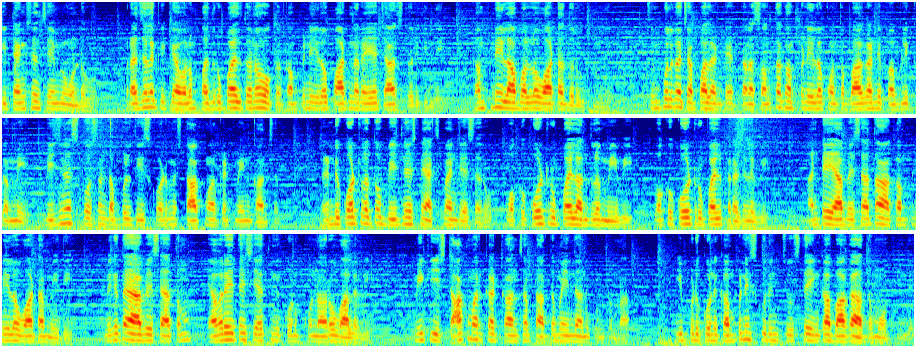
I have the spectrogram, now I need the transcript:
ఈ టెన్షన్స్ ఏమీ ఉండవు. ప్రజలకి కేవలం పది రూపాయలతోనే ఒక కంపెనీలో పార్ట్నర్ అయ్యే ఛాన్స్ దొరికింది. కంపెనీ లాభాల్లో వాటా దొరుకుతుంది. సింపుల్గా చెప్పాలంటే తన సొంత కంపెనీలో కొంత భాగాన్ని పబ్లిక్ అమ్మి బిజినెస్ కోసం డబ్బులు తీసుకోవడమే స్టాక్ మార్కెట్ మెయిన్ కాన్సెప్ట్. రెండు కోట్లతో బిజినెస్ని ఎక్స్పాండ్ చేశారు. ఒక కోటి రూపాయలు అందులో మీవి ఒక కోటి రూపాయలు ప్రజలవి. అంటే యాభై శాతం ఆ కంపెనీలో వాటా మీది. మిగతా యాభై శాతం ఎవరైతే షేర్ని కొనుక్కున్నారో వాళ్ళవి. మీకు ఈ స్టాక్ మార్కెట్ కాన్సెప్ట్ అర్థమైంది అనుకుంటున్నా. ఇప్పుడు కొన్ని కంపెనీస్ గురించి చూస్తే ఇంకా బాగా అర్థమవుతుంది.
